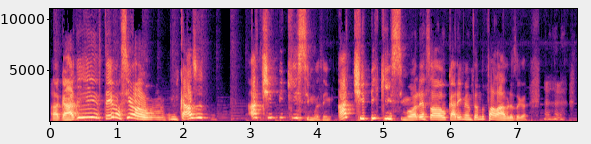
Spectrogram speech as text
A Gabi teve, assim, ó, um caso atipiquíssimo, assim. Atipiquíssimo. Olha só, o cara inventando palavras agora.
